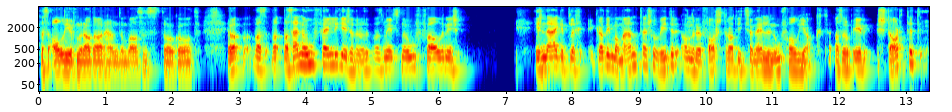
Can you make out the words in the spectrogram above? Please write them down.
dass alle auf dem Radar haben, um was es da geht. Ja, was, was auch noch auffällig ist, oder was mir jetzt noch aufgefallen ist, ist eigentlich gerade im Moment schon wieder an einer fast traditionellen Aufholjagd. Also er startet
